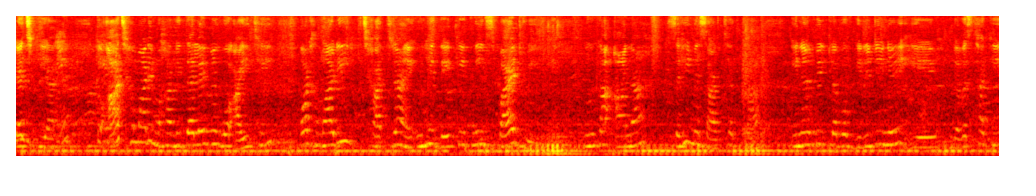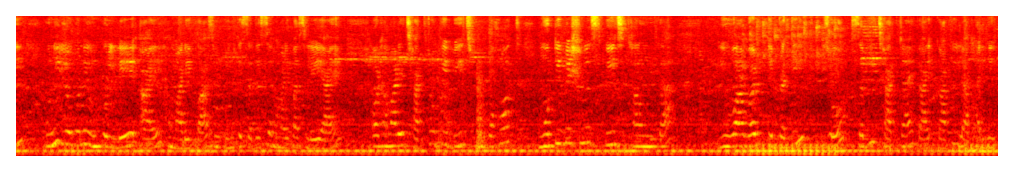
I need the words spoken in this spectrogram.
टच किया है। तो आज हमारे महाविद्यालय में वो आई थी और हमारी छात्राएँ उन्हें देख के इतनी इंस्पायर्ड हुई। उनका आना सही में सार्थक था। इनरविल क्लब ऑफ़ गिरिडीह ने ये व्यवस्था की। उन्हीं लोगों ने उनको ले आए हमारे पास उनके सदस्य हमारे पास ले आए और हमारे छात्रों के बीच बहुत मोटिवेशनल स्पीच था उनका, युवा वर्ग के प्रति, जो सभी छात्राएँ काफ़ी लाभान्वित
